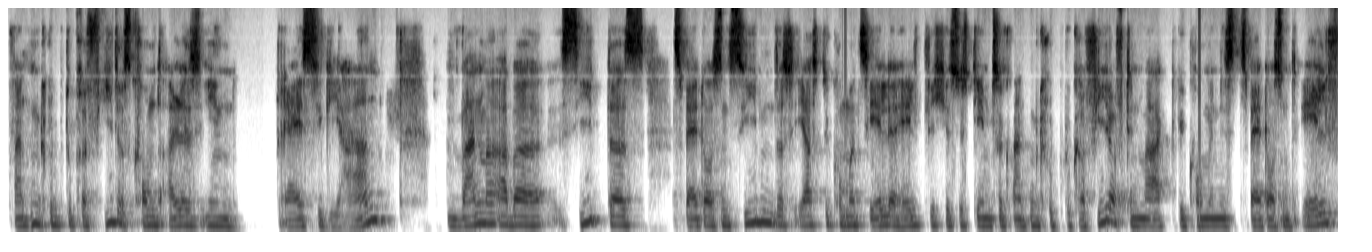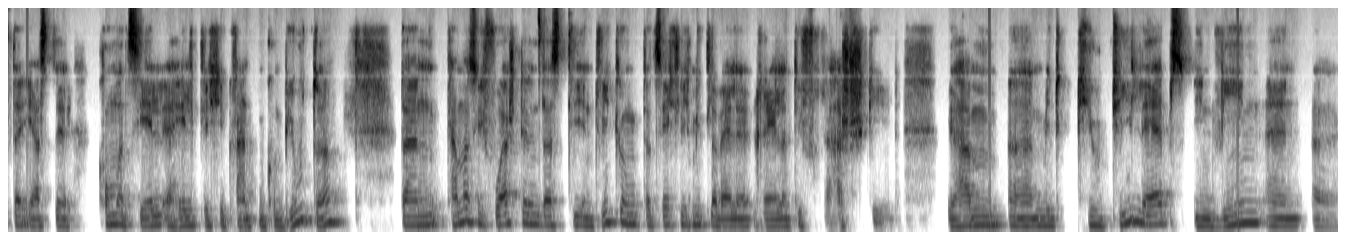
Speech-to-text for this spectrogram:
Quantenkryptographie, das kommt alles in 30 Jahren. Wann man aber sieht, dass 2007 das erste kommerziell erhältliche System zur Quantenkryptographie auf den Markt gekommen ist, 2011 der erste kommerziell erhältliche Quantencomputer, dann kann man sich vorstellen, dass die Entwicklung tatsächlich mittlerweile relativ rasch geht. Wir haben äh, mit QT Labs in Wien ein äh,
